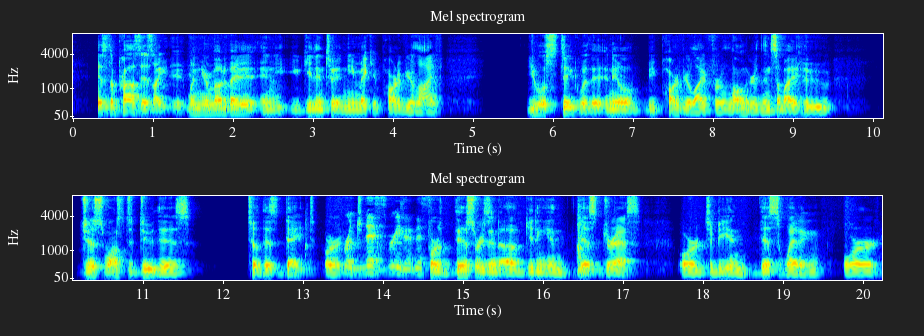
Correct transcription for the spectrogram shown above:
it's the process. Like when you're motivated and you, you get into it and you make it part of your life, you will stick with it and it'll be part of your life for longer than somebody who just wants to do this till this date or for this reason, this for this reason of getting in this dress or to be in this wedding or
